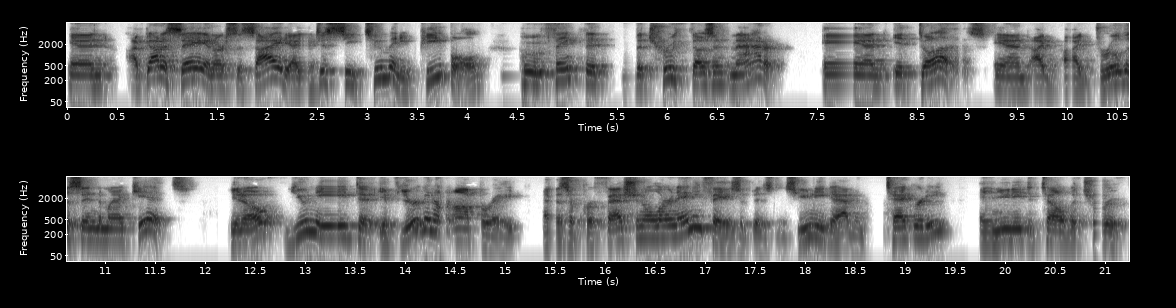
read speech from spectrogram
And I've got to say, in our society, I just see too many people who think that the truth doesn't matter. And it does. And I, I drill this into my kids you know, you need to, if you're going to operate as a professional or in any phase of business, you need to have integrity and you need to tell the truth.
